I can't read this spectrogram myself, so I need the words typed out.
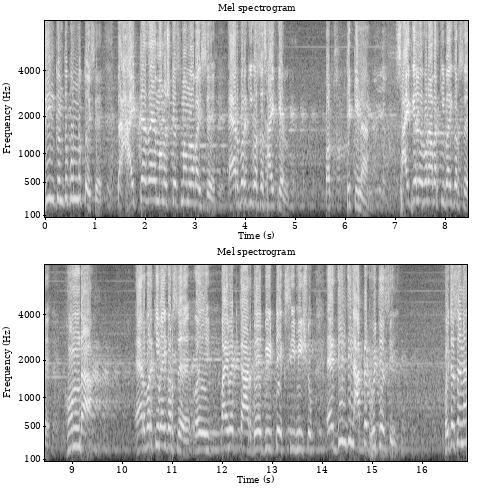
দিন কিন্তু উন্নত হয়েছে তা হাইটটা যায় মানুষ কেস মামলা পাইছে, এরপর কি করছে? সাইকেল। ঠিক কিনা? সাইকেলের পরে আবার কি বাই করছে? হোন্ডা এরপর কি বাই করছে? ওই private car baby taxi Mishuk. এই দিন দিন আপডেট হইতেছি। হইতেছে না?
